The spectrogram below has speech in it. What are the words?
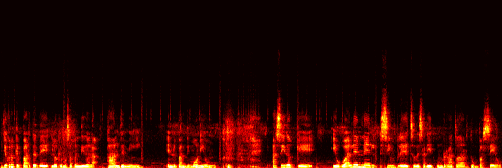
Yo creo que parte de lo que hemos aprendido en la pandemia, en el pandemonium, ha sido que igual en el simple hecho de salir un rato a darte un paseo,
